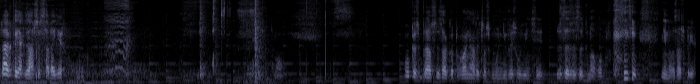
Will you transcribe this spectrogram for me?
Pralka jak zawsze staraje. No. Łukasz brał się za gotowanie, ale coś mu nie wyszło, więc się zrezygnował. nie no, żartuję.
